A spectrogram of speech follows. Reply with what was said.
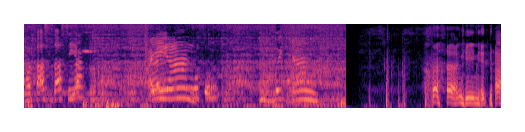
mataas-taas yan. Ayan. Motor. Big bike yan. ang init ha.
